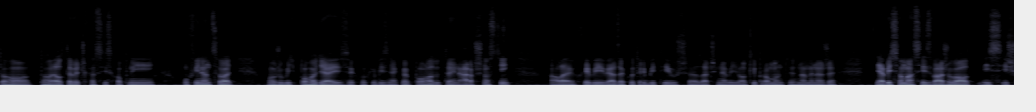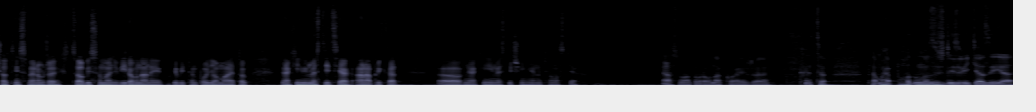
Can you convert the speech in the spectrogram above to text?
toho, toho LTVčka si schopný ufinancovať, môžu byť v pohode aj z, ako keby z nejakého pohľadu tej náročnosti, ale ako keby viac ako 3 byty už eh, začína byť veľký problém. To znamená, že ja by som asi zvažoval, is, išiel tým smerom, že chcel by som mať vyrovnaný ako keby ten podiel majetok v nejakých investíciách a napríklad uh, v nejakých investičných nehnuteľnostiach. Ja som na tom rovnako aj, že to, tá moja pohodlnosť vždy zvíťazí a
